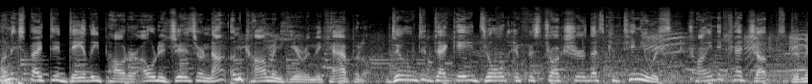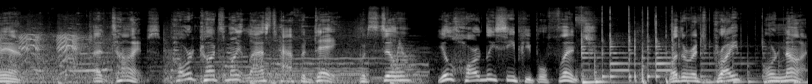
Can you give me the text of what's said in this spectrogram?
Unexpected daily powder outages are not uncommon here in the capital, due to decades-old infrastructure that's continuously trying to catch up to demand. At times, power cuts might last half a day, but still, you'll hardly see people flinch. Whether it's bright or not,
